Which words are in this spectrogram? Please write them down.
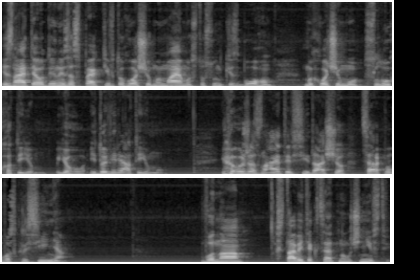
І знаєте, один із аспектів того, що ми маємо стосунки з Богом, ми хочемо слухати Його і довіряти йому. І ви вже знаєте всі, да, що церква Воскресіння, вона ставить акцент на учнівстві.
